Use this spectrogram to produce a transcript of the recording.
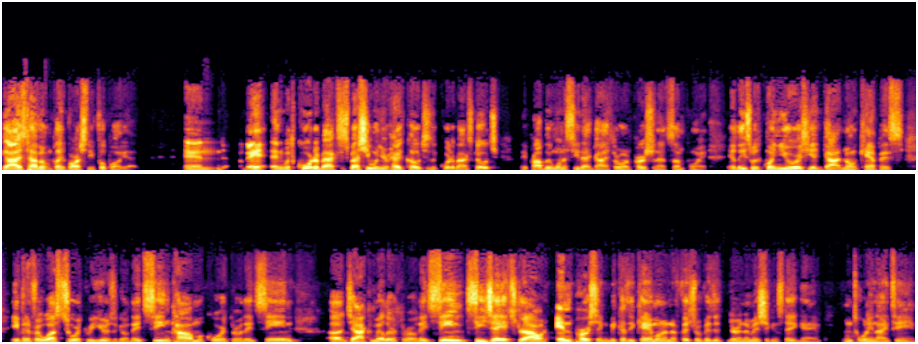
guys haven't played varsity football yet. And they and with quarterbacks, especially when your head coach is a quarterbacks coach, they probably want to see that guy throw in person at some point. At least with Quinn Ewers, he had gotten on campus, even if it was two or three years ago. They'd seen Kyle McCord throw. They'd seen uh, Jack Miller throw. They'd seen C.J. Stroud in person because he came on an official visit during the Michigan State game in 2019.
